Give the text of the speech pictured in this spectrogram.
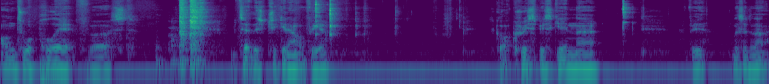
onto a plate first. Take this chicken out for you. Got a crispy skin there. You listen to that.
